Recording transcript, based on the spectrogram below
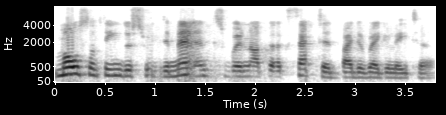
most of the industry demands were not accepted by the regulator.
